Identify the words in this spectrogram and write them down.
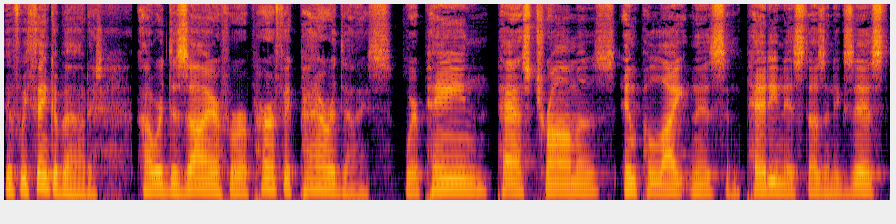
If we think about it, our desire for a perfect paradise where pain, past traumas, impoliteness, and pettiness doesn't exist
